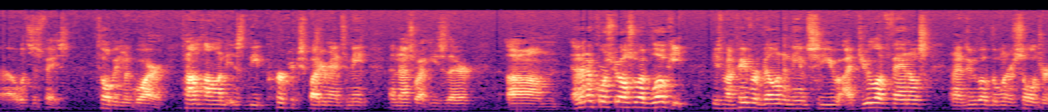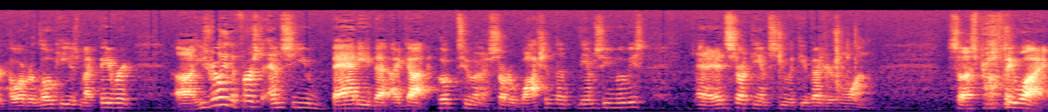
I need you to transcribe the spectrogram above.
uh what's his face. Tobey Maguire. Tom Holland is the perfect Spider-Man to me, and that's why he's there. Um, and then, of course, we also have Loki. He's my favorite villain in the MCU. I do love Thanos, and I do love the Winter Soldier. However, Loki is my favorite. Uh, he's really the first MCU baddie that I got hooked to and I started watching the, the MCU movies. And I didn't start the MCU with the Avengers 1. So that's probably why.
